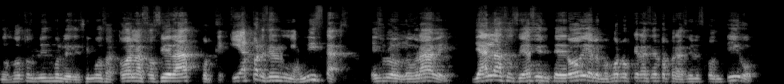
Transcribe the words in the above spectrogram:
nosotros mismos le decimos a toda la sociedad, porque aquí aparecieron en las listas, eso es lo, grave, ya la sociedad se enteró y a lo mejor no quiere hacer operaciones contigo.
